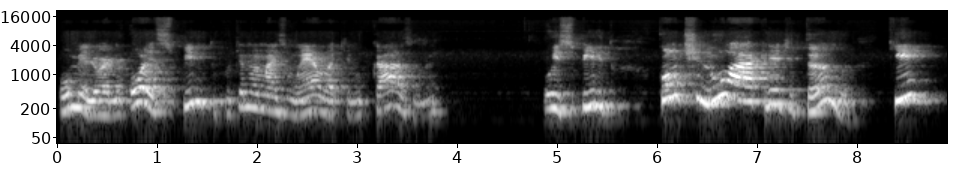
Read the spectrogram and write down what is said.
ou melhor, né, o espírito, porque não é mais um ela aqui no caso, né? O espírito continua acreditando que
